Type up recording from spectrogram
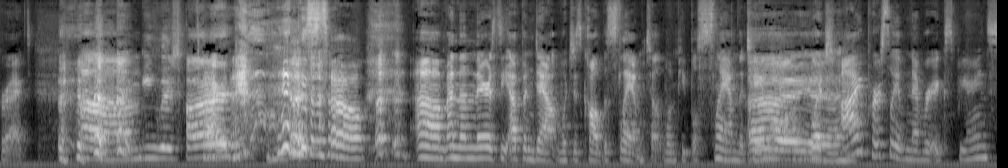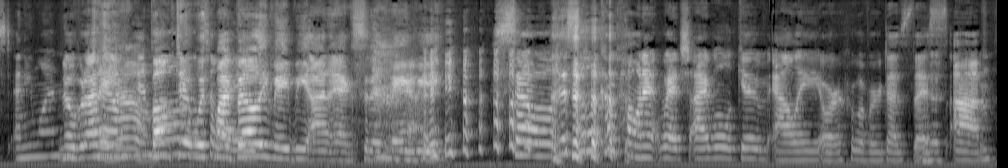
correct. Um, English hard. so, um, and then there's the up and down, which is called the slam tilt when people slam the table, Oh, yeah. which I personally have never experienced anyone. No, but I have bumped it with so, my like- belly maybe on accident, maybe. So this little component, which I will give Allie or whoever does this, um,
